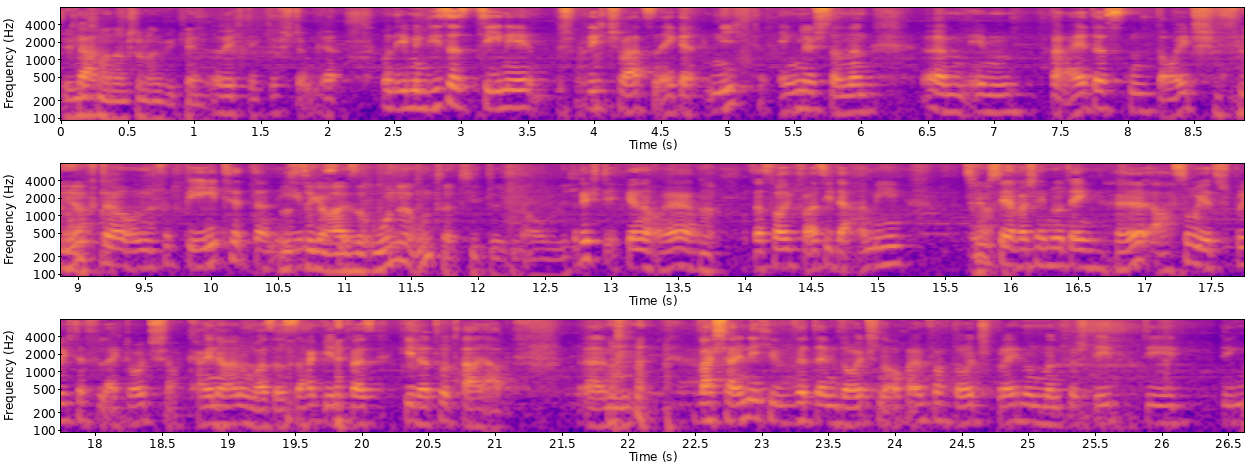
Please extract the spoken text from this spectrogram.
den Klar. muss man dann schon irgendwie kennen. Richtig, das stimmt, ja. Und eben in dieser Szene spricht Schwarzenegger nicht Englisch, sondern ähm, im breitesten Deutsch flucht er und betet dann Lustigerweise ohne Untertitel, glaube ich. eben. Richtig, genau, ja, ja. Da soll quasi der Ami Zuseher wahrscheinlich nur denken, hä, ach so, jetzt spricht er vielleicht Deutsch, Ja, keine Ahnung, was er sagt, jedenfalls geht er total ab. Ähm, wahrscheinlich wird er im Deutschen auch einfach Deutsch sprechen und man versteht die Dinge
